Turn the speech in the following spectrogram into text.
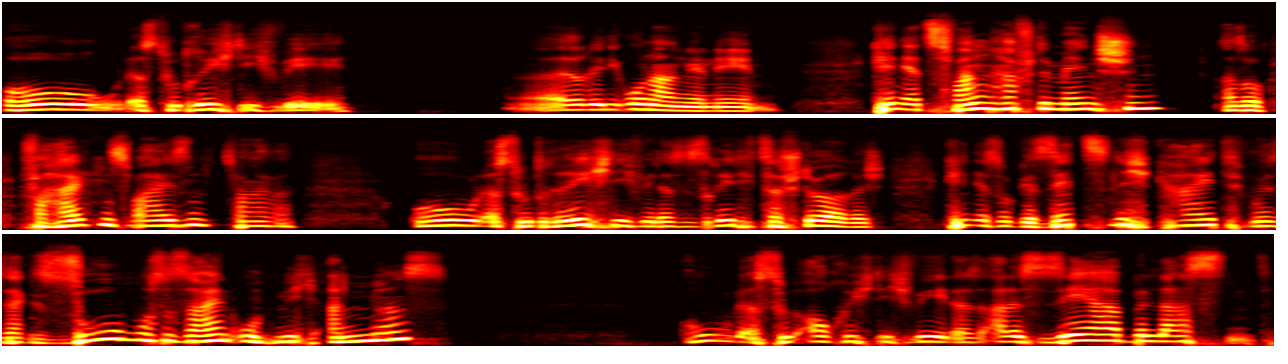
Oh, das tut richtig weh. Das ist richtig unangenehm. Kennt ihr zwanghafte Menschen? Also Verhaltensweisen? Oh, das tut richtig weh, das ist richtig zerstörerisch. Kennt ihr so Gesetzlichkeit, wo ihr sagt, so muss es sein und nicht anders? Oh, das tut auch richtig weh, das ist alles sehr belastend.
